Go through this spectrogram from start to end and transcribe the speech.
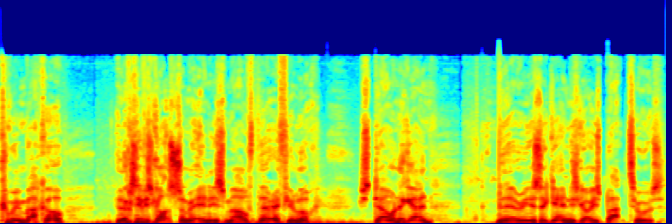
coming back up. He looks as if he's got something in his mouth there, if you look. He's down again. There he is again, he's got his back to us.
